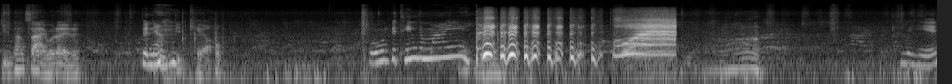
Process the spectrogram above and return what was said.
กินทั้งสายว่าได้นะเป็นยังติดแขวโอ้ยไปทิ้งทำไมไม่เห็น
